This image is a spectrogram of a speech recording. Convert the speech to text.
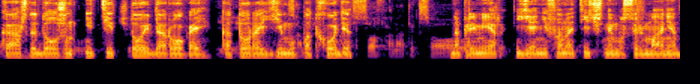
Каждый должен идти той дорогой, которая ему подходит. Например, я не фанатичный мусульманин.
